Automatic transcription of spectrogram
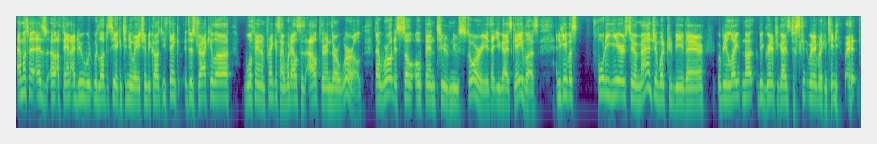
I must admit, as a fan, I do would, would love to see a continuation because you think there's Dracula, Wolfman, and Frankenstein, what else is out there in their world? That world is so open to new stories that you guys gave us, and you gave us 40 years to imagine what could be there. It would be late, not it'd be great if you guys just were able to continue it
